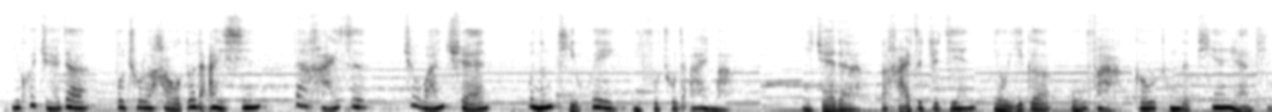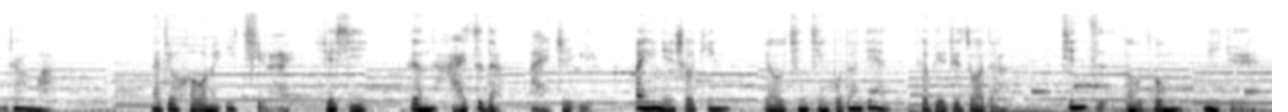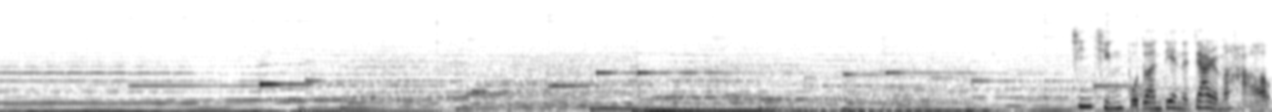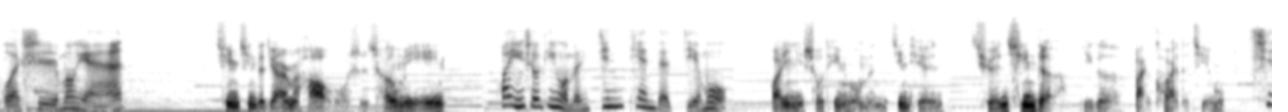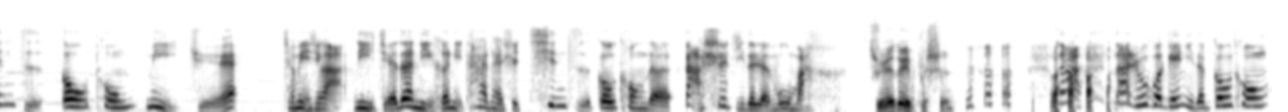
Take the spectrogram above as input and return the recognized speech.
你会觉得付出了好多的爱心，但孩子却完全。不能体会你付出的爱吗？你觉得和孩子之间有一个无法沟通的天然屏障吗？那就和我们一起来学习跟孩子的爱之语。欢迎您收听由亲情不断电特别制作的亲子沟通秘诀。情不断电的家人们好，我是梦远。亲情的家人们好，我是程敏。欢迎收听我们今天的节目。欢迎收听我们今天全新的一个板块的节目——亲子沟通秘诀。程敏兄啊，你觉得你和你太太是亲子沟通的大师级的人物吗？绝对不是。那那如果给你的沟通？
